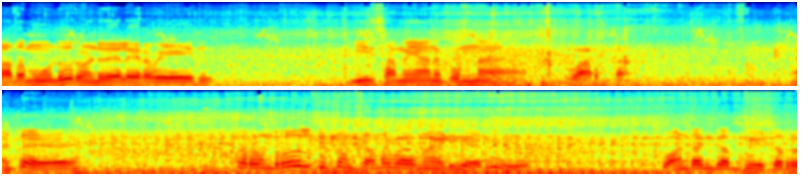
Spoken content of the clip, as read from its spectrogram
పదమూడు రెండు వేల ఇరవై ఐదు ఈ సమయానికి ఉన్న వార్త. అంటే ఒక రెండు రోజుల క్రితం చంద్రబాబు నాయుడు గారు క్వాంటమ్ కంప్యూటర్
